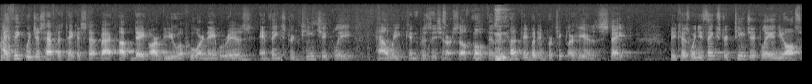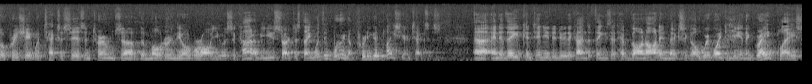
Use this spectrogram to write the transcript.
I think we just have to take a step back, update our view of who our neighbor is, and think strategically how we can position ourselves both as a country, but in particular here as a state. Because when you think strategically and you also appreciate what Texas is in terms of the motor in the overall U.S. economy, you start to think, well, we're in a pretty good place here in Texas. Uh, and if they continue to do the kinds of things that have gone on in Mexico, we're going to be in a great place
